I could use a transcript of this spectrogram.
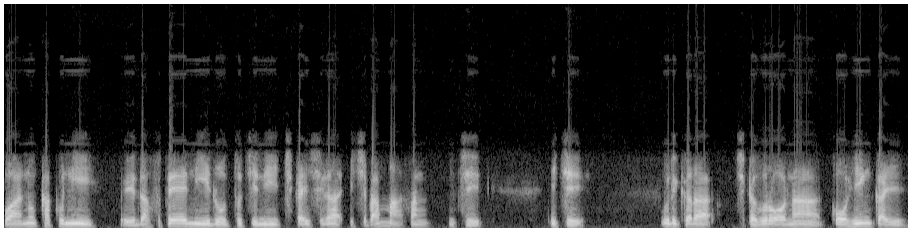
はの角に、ラフテーにいる土地に近いしが一番まあさん、一、一、売りから近頃なコーヒー会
